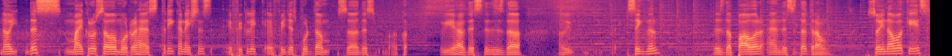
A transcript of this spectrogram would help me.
now this micro servo motor has three connections. If we click if we just put the uh, this uh, we have this this is the uh, signal this is the power and this is the ground. So in our case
